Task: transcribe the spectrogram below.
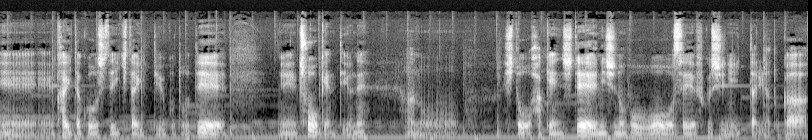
えー、開拓をしていきたいっていうことで、えー、長剣っていうね、あの人を派遣して西の方を征服しに行ったりだとか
